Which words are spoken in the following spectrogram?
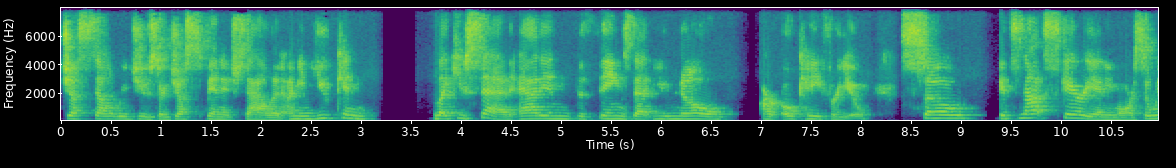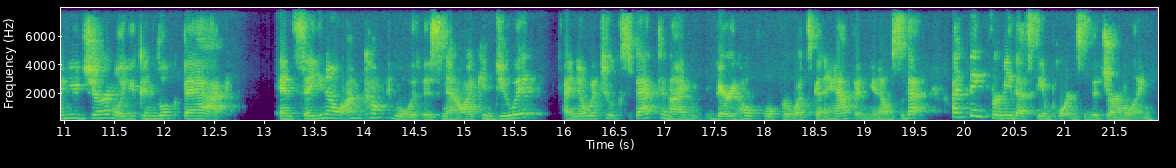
just celery juice or just spinach salad. I mean, you can, like you said, add in the things that you know are okay for you. So it's not scary anymore. So when you journal, you can look back and say, you know, I'm comfortable with this now. I can do it. I know what to expect and I'm very hopeful for what's going to happen, you know. So that I think for me, that's the importance of the journaling.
